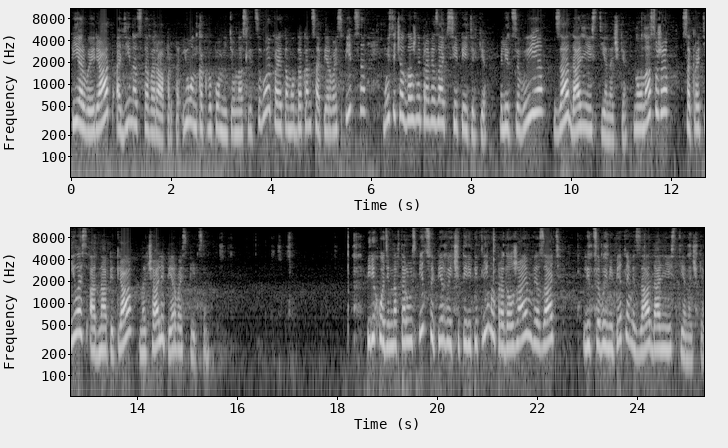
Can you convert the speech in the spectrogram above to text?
первый ряд 11 раппорта. И он, как вы помните, у нас лицевой, поэтому до конца первой спицы мы сейчас должны провязать все петельки лицевые за дальние стеночки. Но у нас уже сократилась одна петля в начале первой спицы. Переходим на вторую спицу и первые 4 петли мы продолжаем вязать лицевыми петлями за дальние стеночки.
